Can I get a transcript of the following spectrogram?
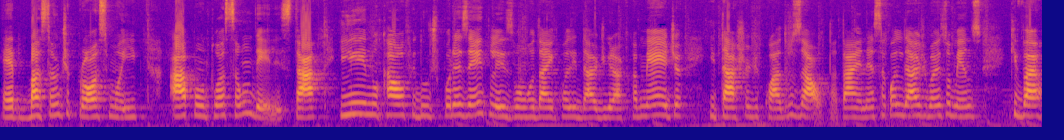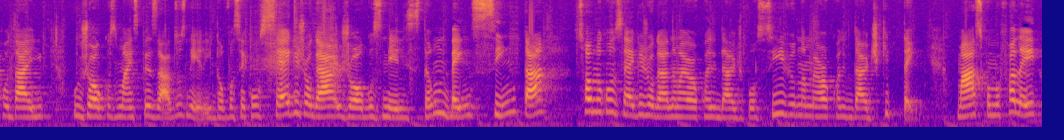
É bastante próximo aí a pontuação deles, tá? E no Call of Duty, por exemplo, eles vão rodar em qualidade gráfica média e taxa de quadros alta, tá? É nessa qualidade mais ou menos que vai rodar aí os jogos mais pesados nele. Então você consegue jogar jogos neles também, sim, tá? só não consegue jogar na maior qualidade possível, na maior qualidade que tem. Mas, como eu falei,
